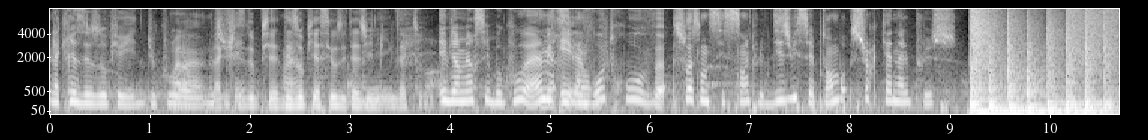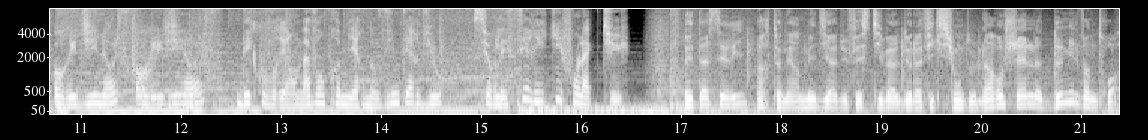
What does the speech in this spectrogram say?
La crise des opioïdes, du coup. Voilà, la crise des opiacés aux États-Unis, exactement. Eh bien, merci beaucoup, Anne. et on retrouve 66.5 le 18 septembre sur Canal. Originals, Originals, découvrez en avant-première nos interviews sur les séries qui font l'actu. Beta Série, partenaire média du Festival de la fiction de La Rochelle 2023.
